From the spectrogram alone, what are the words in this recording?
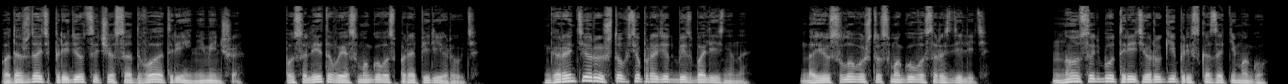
Подождать придется часа два-три, не меньше. После этого я смогу вас прооперировать. Гарантирую, что все пройдет безболезненно. Даю слово, что смогу вас разделить. Но судьбу третьей руки предсказать не могу.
